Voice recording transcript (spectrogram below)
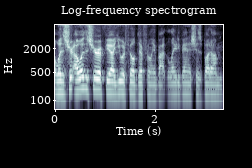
I wasn't sure. I wasn't sure if uh, you would feel differently about the Lady Vanishes, but um,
